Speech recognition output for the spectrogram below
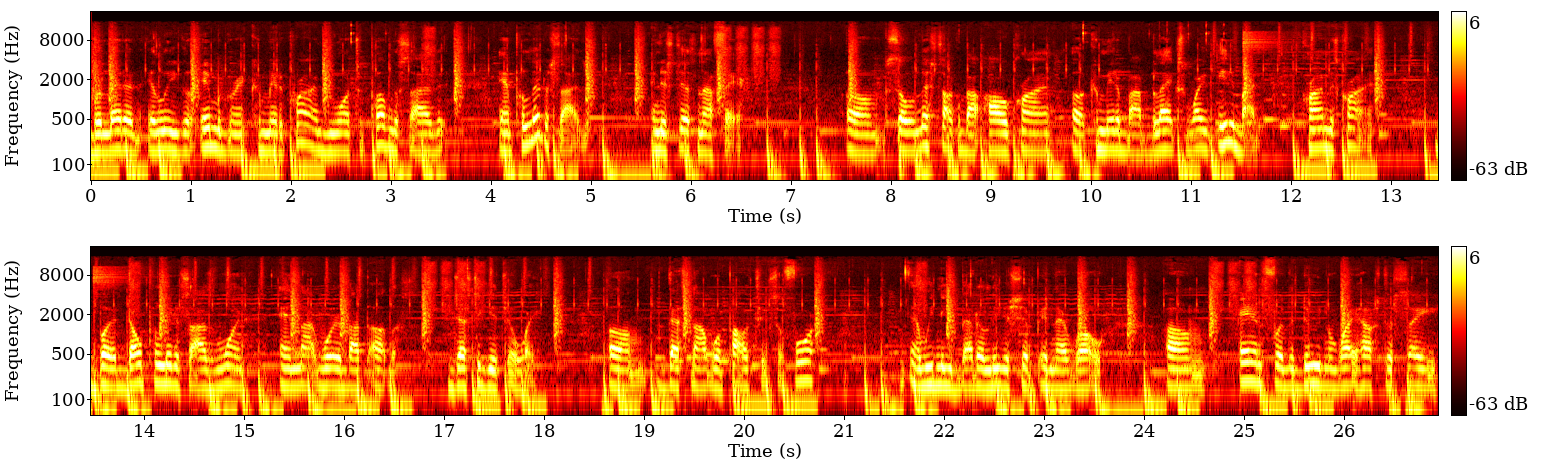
but let an illegal immigrant commit a crime, you want to publicize it and politicize it, and it's just not fair. Um, so let's talk about all crime uh, committed by blacks, whites, anybody. Crime is crime, but don't politicize one and not worry about the others just to get your way. Um, that's not what politics are for, and we need better leadership in that role. Um, and for the dude in the White House to say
